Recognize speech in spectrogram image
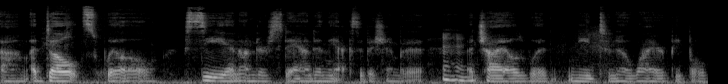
um, adults will see and understand in the exhibition, but a, mm-hmm. a, child would need to know why are people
